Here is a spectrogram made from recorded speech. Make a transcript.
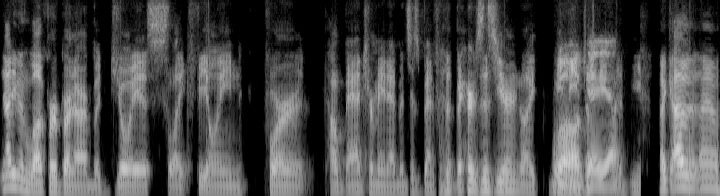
not even love for Bernard, but joyous like feeling for how bad Tremaine Edmunds has been for the Bears this year, and like Well, being okay, yeah. Like I,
